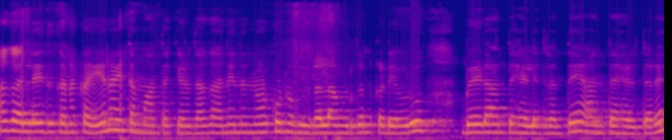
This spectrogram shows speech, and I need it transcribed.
ಆಗ ಅಲ್ಲೇ ಇದು ಕನಕ, ಏನಾಯ್ತಮ್ಮ ಅಂತ ಕೇಳಿದಾಗ, ನಿನ್ನ ನೋಡ್ಕೊಂಡು ಹೋಗಿದ್ರಲ್ಲ ಹುಡುಗನ ಕಡೆಯವರು? ಬೇಡ ಅಂತ ಹೇಳಿದ್ರಂತೆ ಅಂತ ಹೇಳ್ತಾರೆ.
